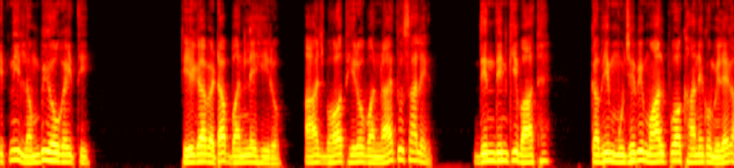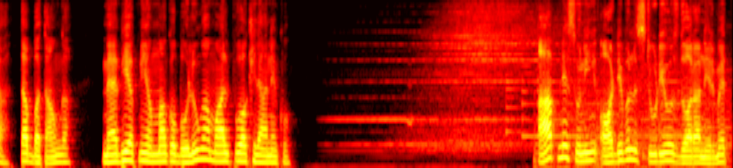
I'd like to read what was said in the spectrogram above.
कितनी लंबी हो गई थी। ठीक है बेटा, बन ले हीरो। आज बहुत हीरो बन रहा है तू साले। दिन दिन की बात है। कभी मुझे भी मालपुआ खाने को मिलेगा, तब बताऊँगा। मैं भी अपनी अम्मा को बोलूँगा मालपुआ खिलाने को। आपने सुनी ऑडिबल स्टूडियोज द्वारा निर्मित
